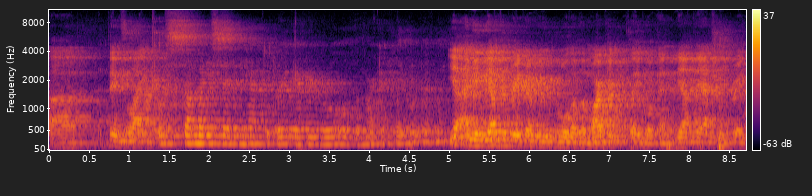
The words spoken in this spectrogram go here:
uh, things like... Or somebody said we have to break every rule of the market playbook, Yeah, I mean, we have to break every rule of the market playbook, and we have to actually break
